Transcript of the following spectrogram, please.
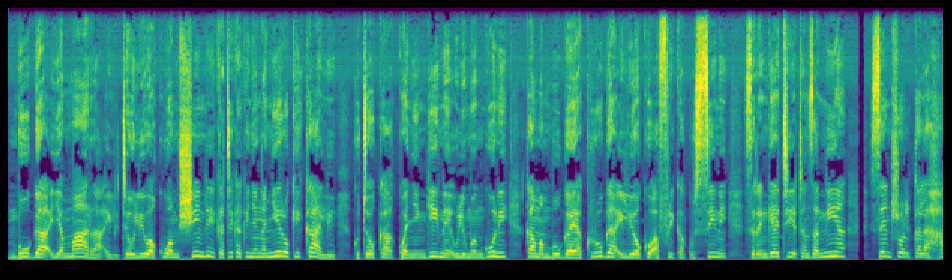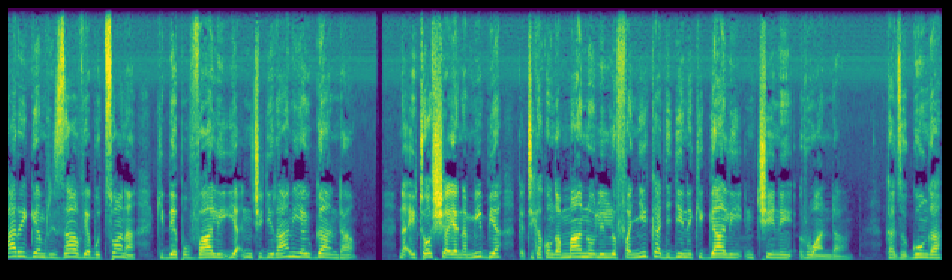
Mbuga ya Mara iliteuliwa kuwa mshindi katika kinyang'anyiro kikali kutoka kwa nyingine ulimwenguni kama mbuga ya Kruger iliyoko Afrika Kusini, Serengeti ya Tanzania, Central Kalahari Game Reserve ya Botswana, Kidepo Valley ya nchi jirani ya Uganda na Etosha ya Namibia katika kongamano lililofanyika jijini Kigali nchini Rwanda. Kazogunga,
